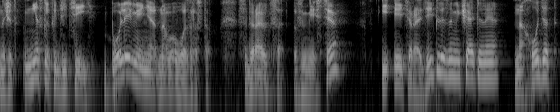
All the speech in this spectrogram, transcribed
Значит, несколько детей более-менее одного возраста собираются вместе, и эти родители замечательные находят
